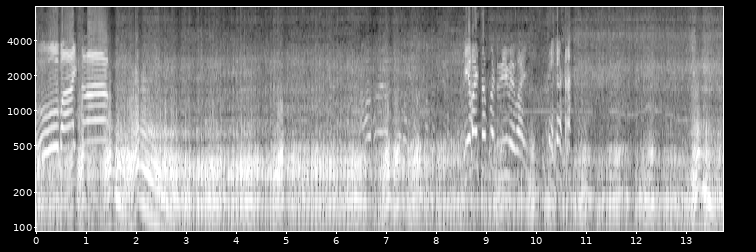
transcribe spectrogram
ओ oh, भाई साहब। ये भाई सबका ड्रीम है भाई।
